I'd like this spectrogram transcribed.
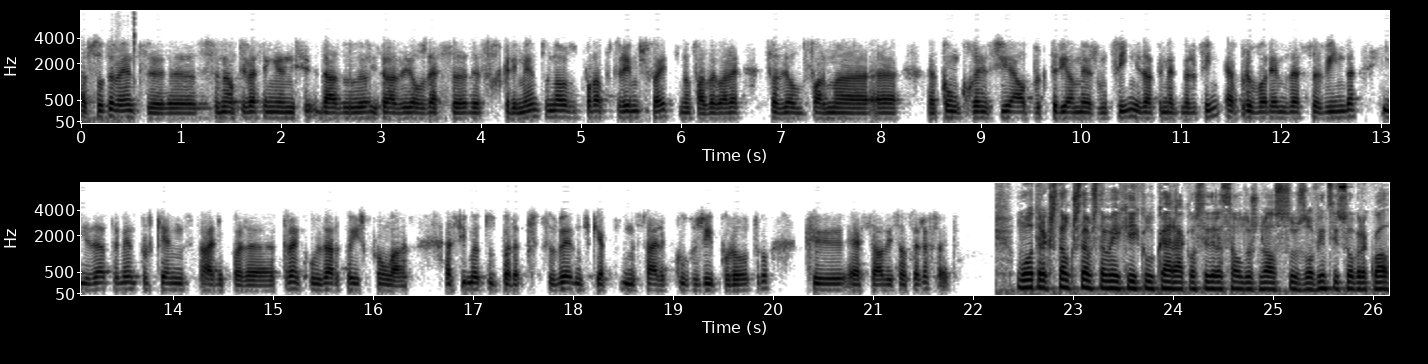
Absolutamente. Eh, se não tivessem dado entrada eles desse, desse requerimento, nós próprios teríamos feito. Não faz agora fazê-lo de forma uh, concorrencial, porque teria o mesmo fim, exatamente o mesmo fim. Aprovaremos essa vinda, exatamente porque é necessário para tranquilizar o país, por um lado acima de tudo para percebermos que é necessário corrigir por outro, que essa audição seja feita. Uma outra questão que estamos também aqui a colocar à consideração dos nossos ouvintes e sobre a qual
